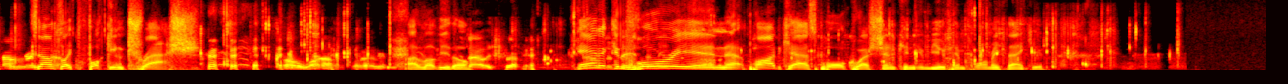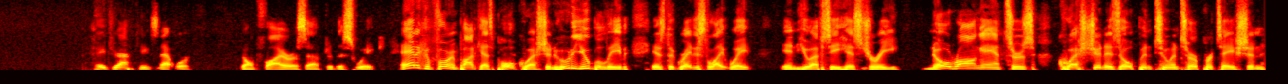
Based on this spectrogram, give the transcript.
sound right Sounds now? like fucking trash. oh wow! I love you though. Now it's, uh, Florian podcast poll question. Can you mute him for me? Thank you. Hey, DraftKings Network, don't fire us after this week. Anik and Florian podcast poll question: Who do you believe is the greatest lightweight in UFC history? No wrong answers. Question is open to interpretation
